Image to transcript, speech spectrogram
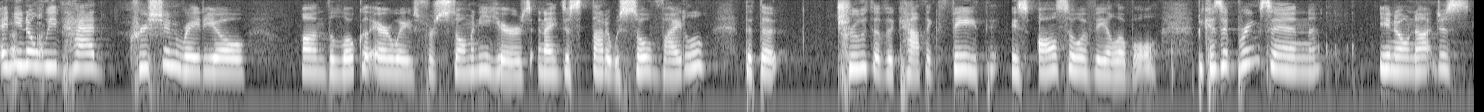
and you know, we've had Christian radio on the local airwaves for so many years, and I just thought it was so vital that the truth of the Catholic faith is also available because it brings in, you know, not just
